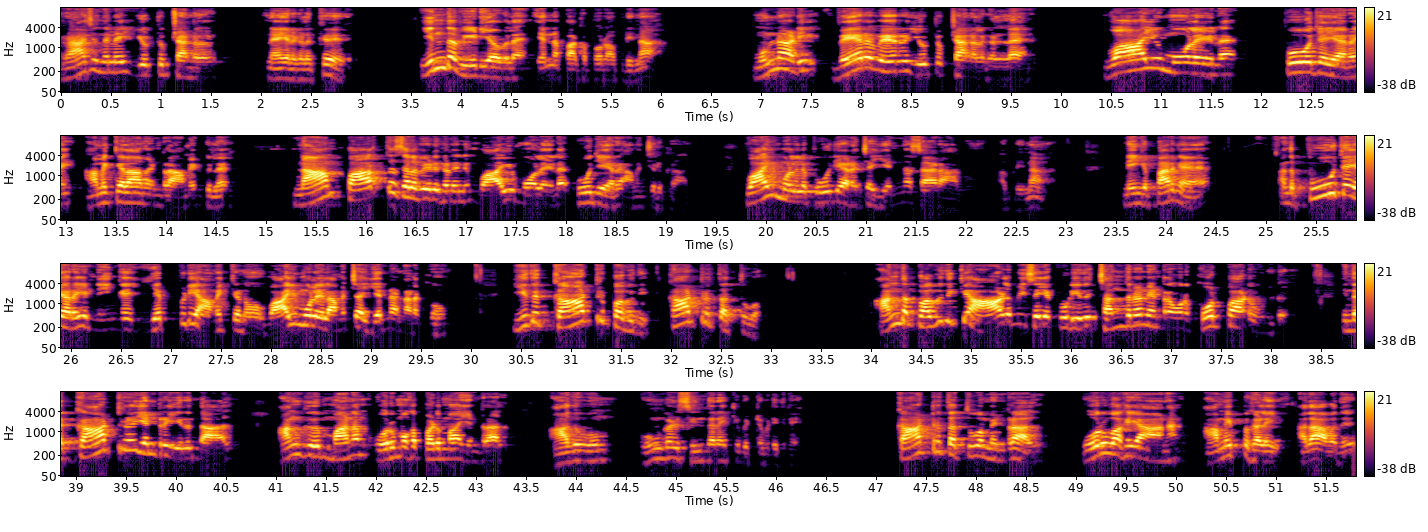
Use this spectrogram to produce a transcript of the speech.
Rajanilai YouTube channel நேயர்களுக்கு இந்த வீடியோவில் என்ன பார்க்க போகிறோம் அப்படின்னா முன்னாடி வேறு வேறு யூடியூப் சேனல்களில் வாயு மூலையில் பூஜை அறை அமைக்கலாம் என்ற அமைப்பில் நாம் பார்த்த சில வீடுகளிலும் வாயு மூலையில் பூஜை அறை அமைச்சிருக்கிறாங்க. வாயு மூலையில் பூஜை அரைச்சா என்ன சார் ஆகும் அப்படின்னா நீங்கள் பாருங்க அந்த பூஜை அறையை நீங்கள் எப்படி அமைக்கணும் வாயு மூலையில் அமைச்சா என்ன நடக்கும் இது காற்று பகுதி காற்று தத்துவம். அந்த பகுதிக்கு ஆளுமை செய்யக்கூடியது சந்திரன் என்ற ஒரு கோட்பாடு உண்டு. இந்த காற்று என்று இருந்தால் அங்கு மனம் ஒருமுகப்படுமா என்றால் அதுவும் உங்கள் சிந்தனைக்கு விட்டு விடுகிறேன் காற்று தத்துவம் என்றால் ஒரு வகையான அமைப்புகளை அதாவது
